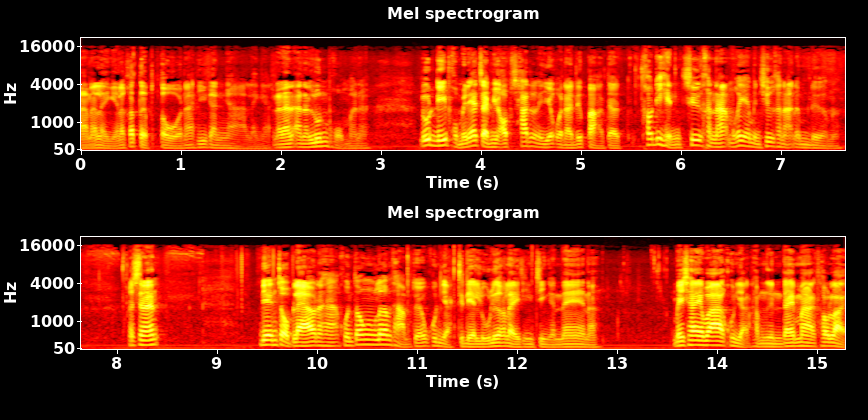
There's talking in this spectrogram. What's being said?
นั้นอะไรเงี้ยแล้วก็เติบโตหน้าที่การงานอะไรเงี้ยนั้นอันนั้นรุ่นผมนะรุ่นนี้ผมไม่แน่ใจมี option อะไรเยอะกว่านั้นหรือเปล่าแต่เท่าที่เห็นชื่อคณะมันก็ยังเป็นชื่อคณะเดิมๆนะเพราะฉะนั้น เรียนจบแล้วนะฮะคุณต้องเริ่มถามตัวเองว่าคุณอยากจะเรียนรู้เรื่องอะไรจริง ๆ กันแน่นะไม่ใช่ว่าคุณอยากทำเงินได้มากเท่าไหร่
